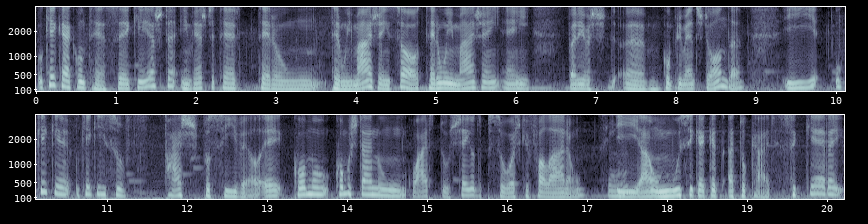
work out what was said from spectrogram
O que é que acontece é que esta, em vez de ter, ter, um, ter uma imagem só, ter uma imagem em vários uh, comprimentos de onda, e o que é que, o que, é que isso faz possível é como como está num quarto cheio de pessoas que falaram Sim. e há uma música a tocar se querem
